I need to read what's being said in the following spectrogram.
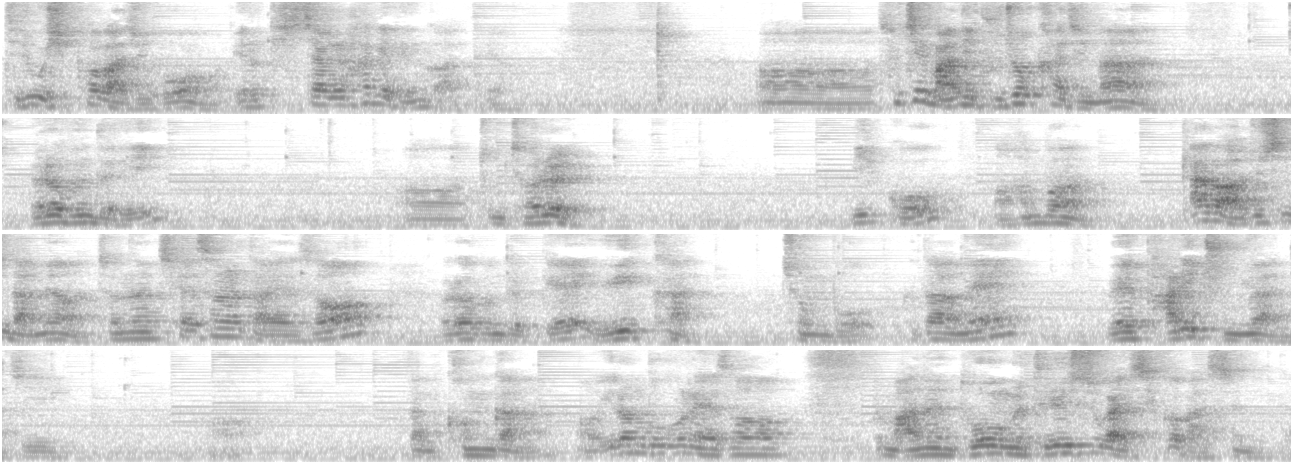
드리고 싶어가지고 이렇게 시작을 하게 된 것 같아요. 어, 솔직히 많이 부족하지만 여러분들이 어, 좀 저를 믿고 어, 한번 따라와 주신다면 저는 최선을 다해서 여러분들께 유익한 정보, 그 다음에 왜 발이 중요한지, 어, 그다음 건강 어, 이런 부분에서 좀 많은 도움을 드릴 수가 있을 것 같습니다.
